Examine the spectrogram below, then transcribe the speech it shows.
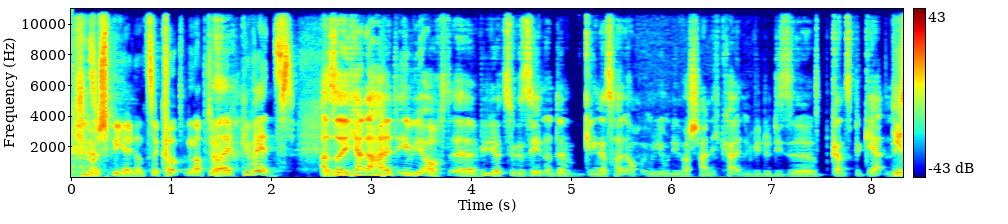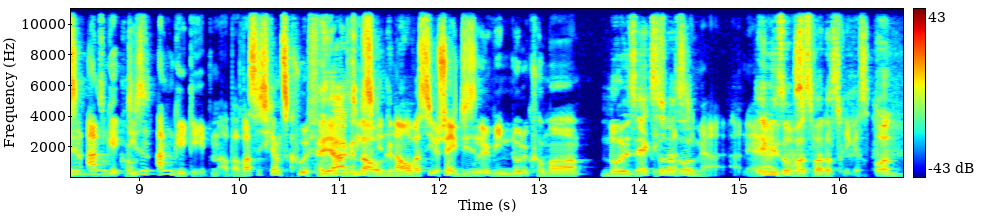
zu, spielen und zu gucken, ob du halt gewinnst. Also ich hatte halt irgendwie auch äh, Video zu gesehen und dann ging das halt auch irgendwie um die Wahrscheinlichkeiten, wie du diese ganz begehrten die sind, ange so die sind angegeben, aber was ich ganz cool finde. Ja, genau, genau, genau. was die wahrscheinlich, die sind irgendwie 0,06 oder so. Ja, irgendwie sowas war das. Und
